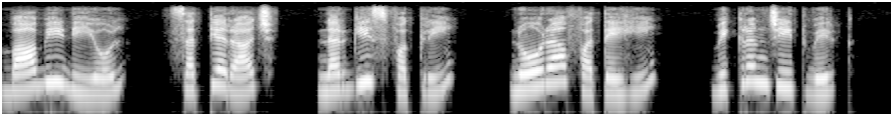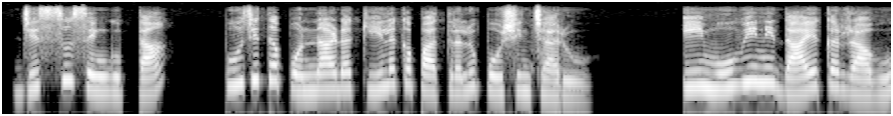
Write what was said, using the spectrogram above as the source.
బాబీ డియోల్ సత్యరాజ్ నర్గీస్ ఫక్రీ నోరా ఫతేహి విక్రంజీత్ విర్క్ జిస్సు సెంగుప్తా పూజిత పొన్నాడ కీలక పాత్రలు పోషించారు. ఈ మూవీని దాయకర్ రావు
